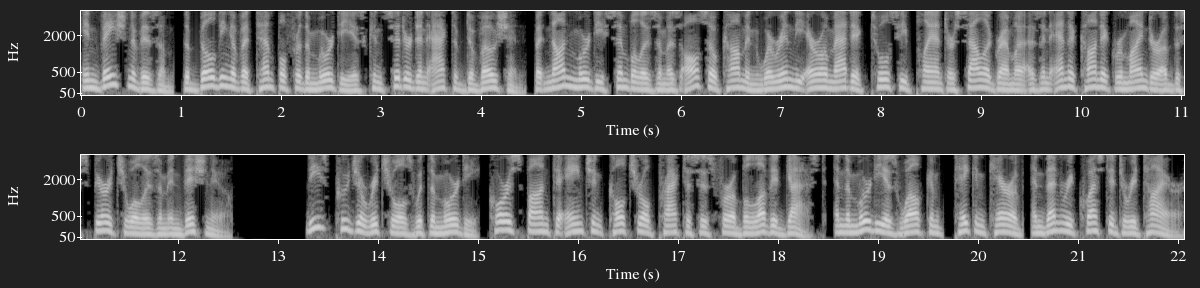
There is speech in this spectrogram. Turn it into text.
In Vaishnavism, the building of a temple for the murti is considered an act of devotion, but non-murti symbolism is also common wherein the aromatic tulsi plant or salagrama is an aniconic reminder of the spiritualism in Vishnu. These puja rituals with the murti, correspond to ancient cultural practices for a beloved guest, and the murti is welcomed, taken care of, and then requested to retire.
